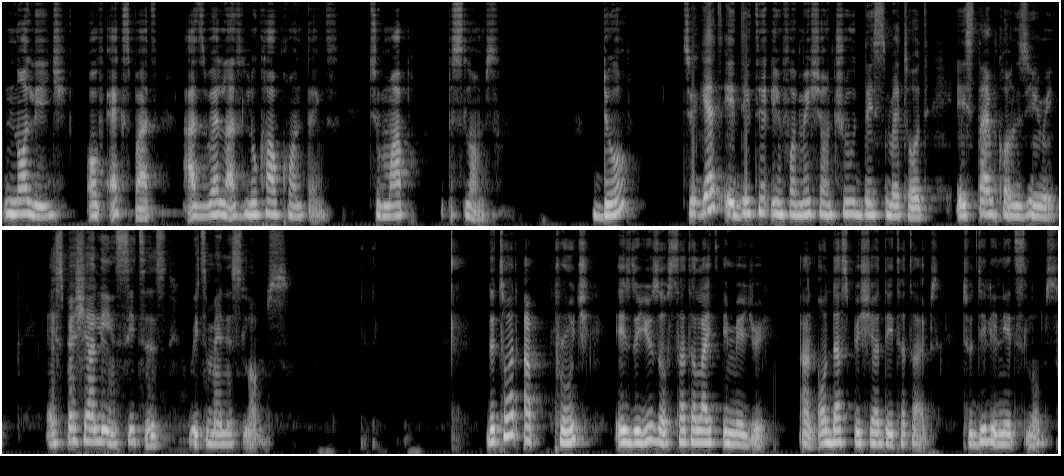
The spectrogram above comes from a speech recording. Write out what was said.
knowledge of experts as well as local contents to map the slums. Though, to get a detailed information through this method is time consuming, especially in cities with many slums. The third approach is the use of satellite imagery and other spatial data types to delineate slums.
